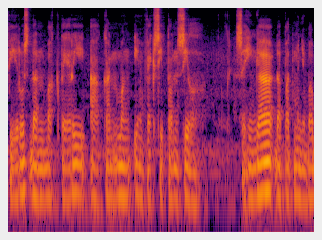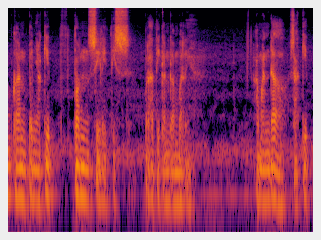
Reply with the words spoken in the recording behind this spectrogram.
virus dan bakteri akan menginfeksi tonsil sehingga dapat menyebabkan penyakit tonsilitis. Perhatikan gambarnya. Amandal sakit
